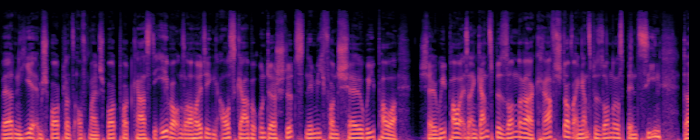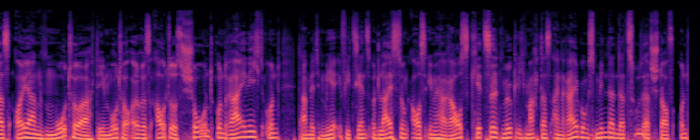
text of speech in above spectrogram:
werden hier im Sportplatz auf meinsportpodcast.de bei unserer heutigen Ausgabe unterstützt, nämlich von Shell WePower. Shell WePower ist ein ganz besonderer Kraftstoff, ein ganz besonderes Benzin, das euren Motor, den Motor eures Autos schont und reinigt und damit mehr Effizienz und Leistung aus ihm herauskitzelt. Möglich macht das ein reibungsmindernder Zusatzstoff und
